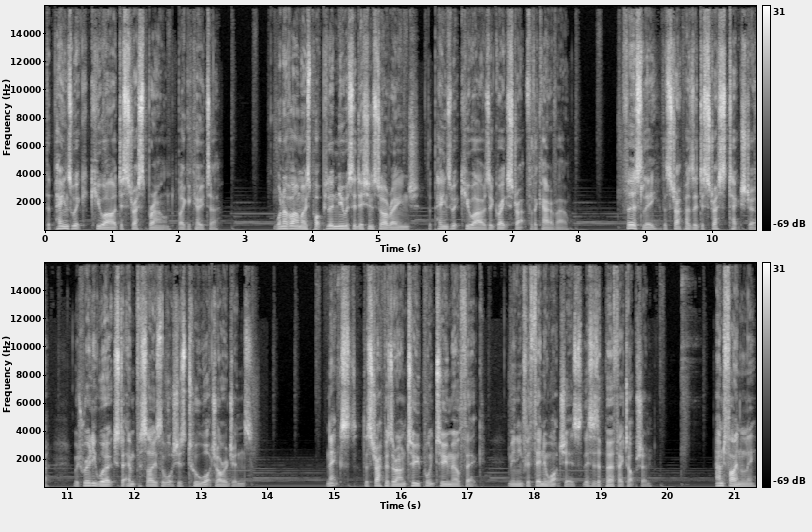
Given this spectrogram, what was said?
The Painswick QR Distressed Brown by Geckota. One of our most popular newest additions to our range, the Painswick QR is a great strap for the Caravelle. Firstly, the strap has a distressed texture, which really works to emphasise the watch's tool watch origins. Next, the strap is around 2.2mm thick, meaning for thinner watches this is a perfect option. And finally,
